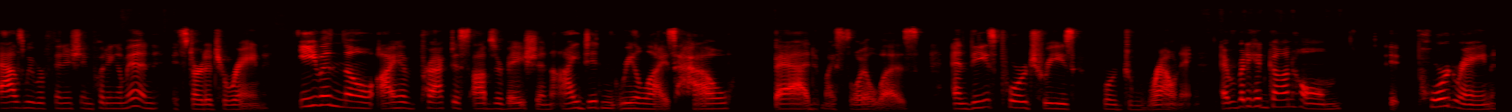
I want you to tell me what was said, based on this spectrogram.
as we were finishing putting them in, it started to rain. Even though I have practiced observation, I didn't realize how bad my soil was. And these poor trees were drowning. Everybody had gone home. It poured rain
